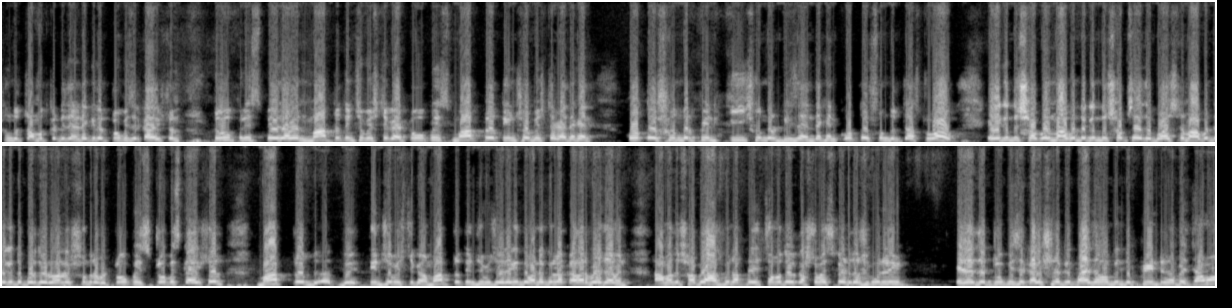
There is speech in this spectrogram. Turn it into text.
সুন্দর, চমৎকার ডিজাইন এটা কিন্তু টু পিসের কালেকশন টু পিস পেয়ে যাবেন মাত্র তিনশো বিশ টু পিস মাত্র তিনশো বিশ দেখেন, কত সুন্দর প্রিন্ট কি সুন্দর ডিজাইন দেখেন, কত সুন্দর জাস্ট ওয়াও এটা কিন্তু সকল মাহবুবটা কিন্তু সব সাইজে, বয়সের মাহবুবটা কিন্তু পড়তে পারবে অনেক সুন্দর হবে two piece two piece collection মাত্র তিনশো বিশ টাকা, মাত্র তিনশো বিশ, এটা কিন্তু অনেকগুলো কালার পেয়ে যাবেন। আমাদের সবে আসবেন, আপনার ইচ্ছা মতো কাস্টমাইজ করে, দর্শক এটা যে টু পিসের কালেকশন আছে পায়জামা কিন্তু প্রিন্টের হবে। জামা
